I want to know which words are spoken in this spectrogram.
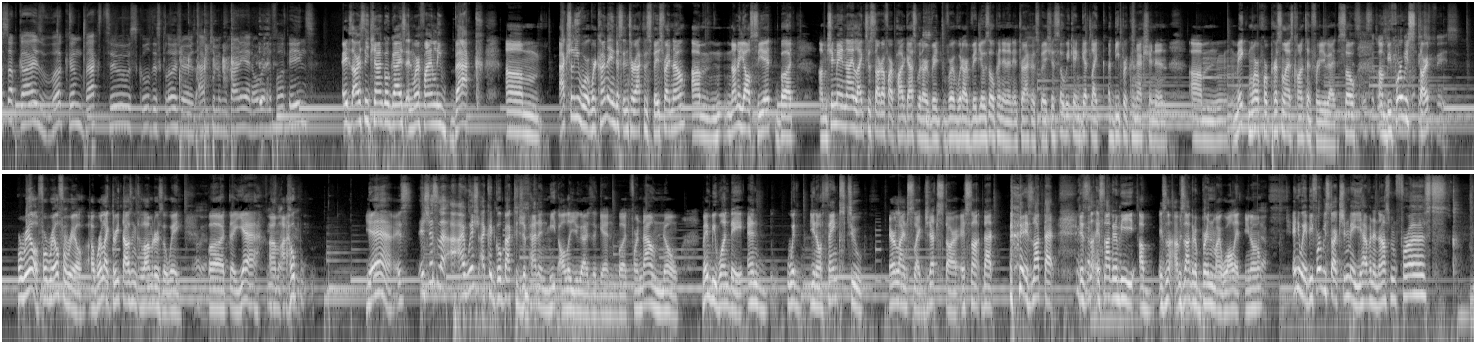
What's up, guys? Welcome back to School Disclosures. I'm Chimuk Mukarni, and over in the Philippines, It's RC Chango, guys, and we're finally back. Um, actually, we're, we're kind of in this interactive space right now. Um, none of y'all see it, but um, Chinmay and I like to start off our podcast with our vid- with our videos open in an interactive space, just so we can get like a deeper connection and um, make more personalized content for you guys. So, um, before we start, face-to-face. For real, for real, for real, uh, we're like three thousand kilometers away. Oh yeah. But uh, yeah, um, like I hope. Yeah, it's it's just that I I wish I could go back to Japan and meet all of you guys again, but for now, no. Maybe one day. And with you know, thanks to airlines like Jetstar, it's not that. it's not that. It's not. It's not gonna be. A, it's not. It's not gonna burn my wallet. You know. Yeah. Anyway, before we start, Chinmay, you have an announcement for us?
